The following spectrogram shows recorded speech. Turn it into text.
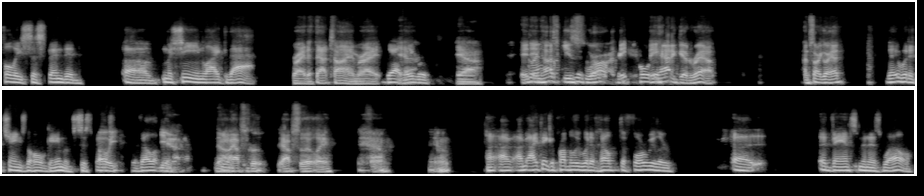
fully suspended uh, machine like that. Right. At that time. Right. Yeah. yeah. They were. Yeah. And, and Huskies were, they, they had a good rep. I'm sorry, go ahead. They would have changed the whole game of suspension oh, development. Yeah. No, yeah. absolutely. Absolutely. Yeah. Yeah. I, I, I think it probably would have helped the four wheeler uh, advancement as well.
